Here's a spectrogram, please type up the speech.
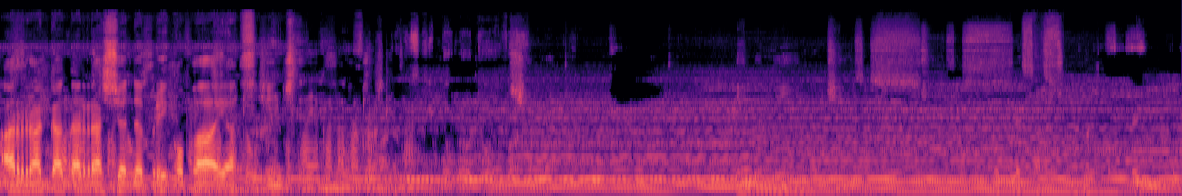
aragada rasha de brekopaya in In the name of Jesus. God bless us so much for praying.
